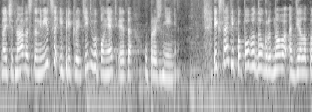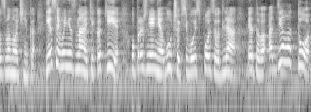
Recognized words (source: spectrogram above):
значит надо остановиться и прекратить выполнять это упражнение. И, кстати, по поводу грудного отдела позвоночника. Если вы не знаете, какие упражнения лучше всего использовать для этого отдела, то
